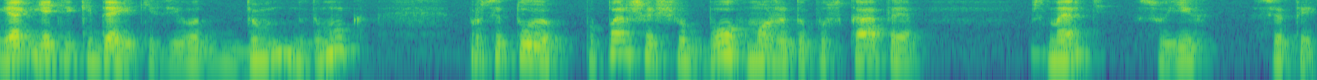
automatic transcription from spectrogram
я, я тільки деякі з його думок процитую. По-перше, що Бог може допускати смерть своїх святих.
